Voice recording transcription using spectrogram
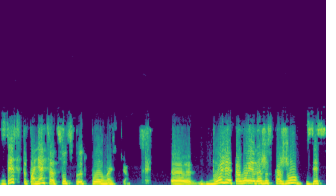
Здесь это понятие отсутствует полностью. Э, более того, я даже скажу, здесь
